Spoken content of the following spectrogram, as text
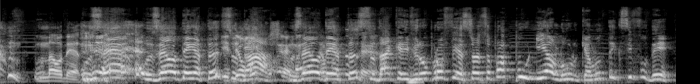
na Unesp. O Zé, o Zé odeia tanto estudar. muito o Zé odeia tanto estudar que ele virou professor só pra punir aluno, que aluno tem que se fuder.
